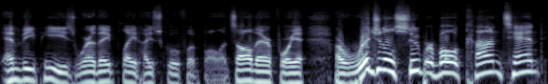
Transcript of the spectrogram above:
MVPs where they played high school football. It's all there for you. Original Super Bowl content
